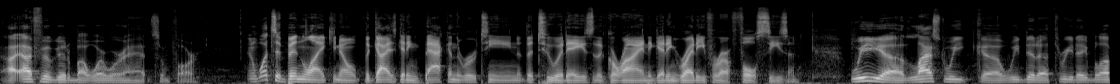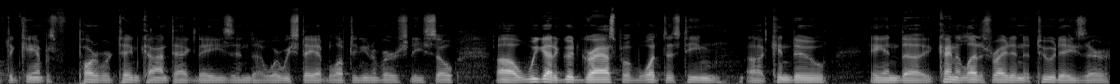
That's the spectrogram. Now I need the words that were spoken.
I, I feel good about where we're at so far. And what's it been like, you know, the guys getting back in the routine, the two a days, the grind, and getting ready for a full season? We uh, last week uh, we did a three-day Bluffton campus, part of our ten contact days, and uh, where we stay at Bluffton University. So uh, we got a good grasp of what this team uh, can do, and uh, kind of led us right into two days there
